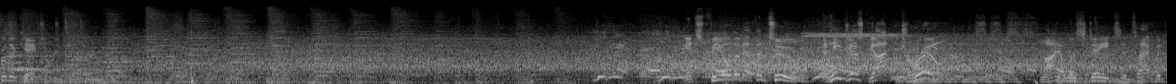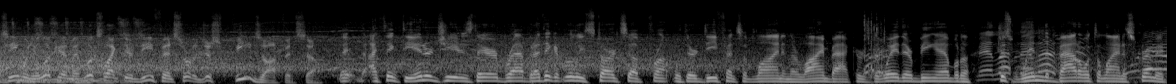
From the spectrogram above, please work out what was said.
for the kick. It's fielded at the two, and he just got drilled. Iowa State's the type of team, when you look at them, it looks like their defense sort of just feeds off itself. I think the energy is there, Brad, but I think it really starts up front with their defensive line and their linebackers, the way they're being able to just win the battle at the line of scrimmage.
